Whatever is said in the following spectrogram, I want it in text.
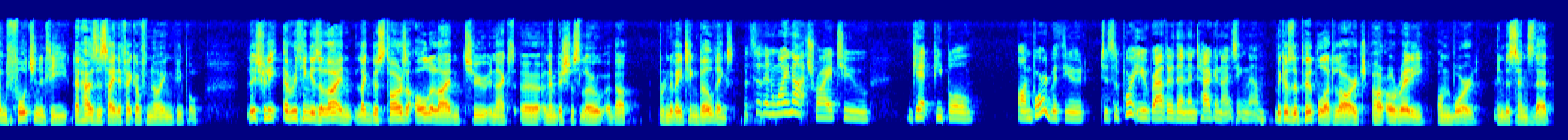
unfortunately, that has the side effect of annoying people. Literally everything is aligned, like the stars are all aligned to enact uh, an ambitious law about renovating buildings. But so then why not try to get people on board with you to support you rather than antagonizing them? Because the people at large are already on board in the sense that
